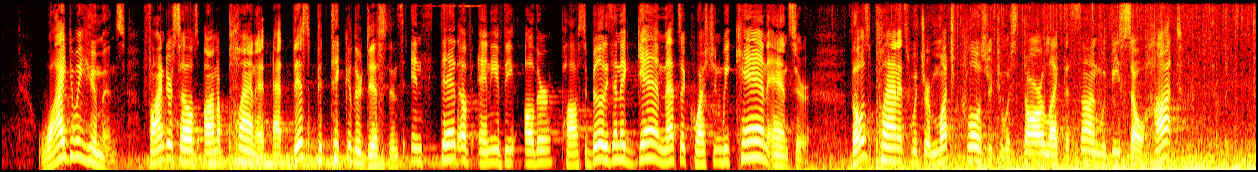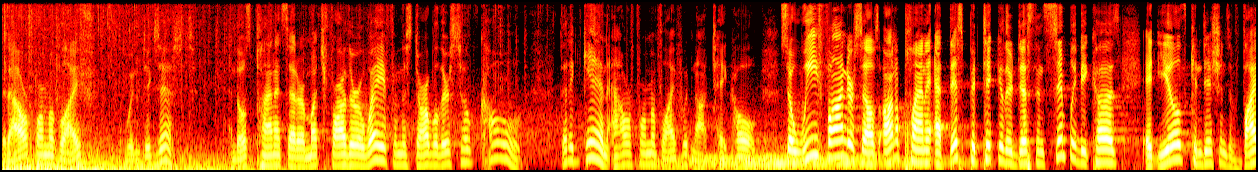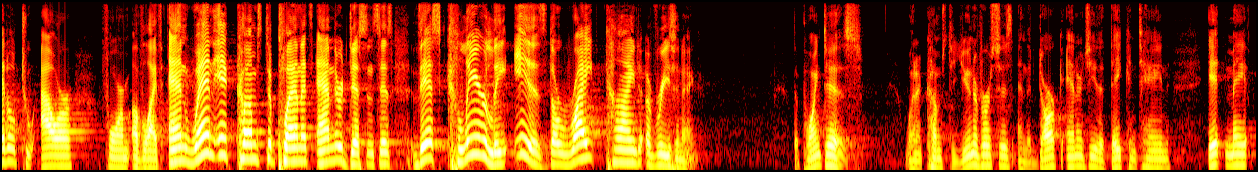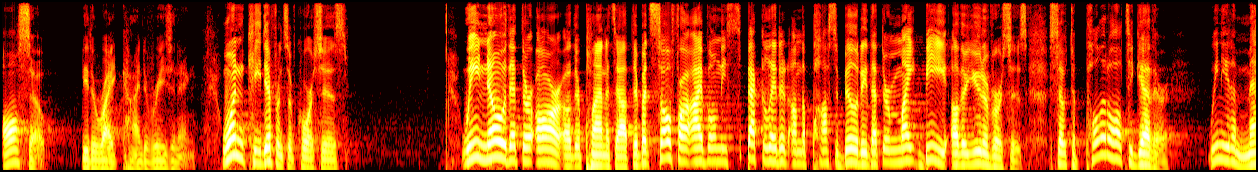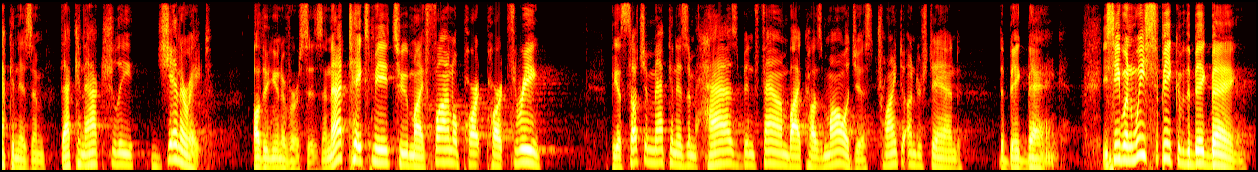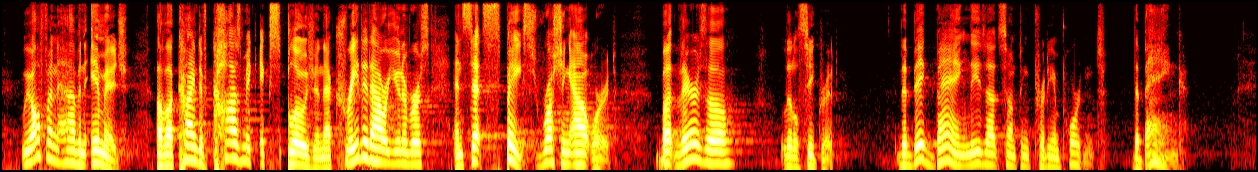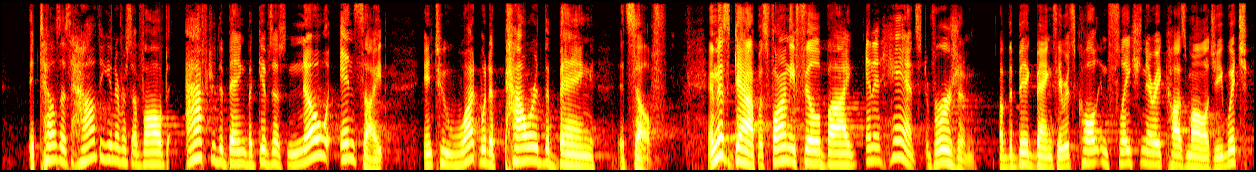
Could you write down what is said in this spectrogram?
why do we humans find ourselves on a planet at this particular distance instead of any of the other possibilities? And again, that's a question we can answer. Those planets which are much closer to a star like the sun would be so hot that our form of life wouldn't exist. And those planets that are much farther away from the star, well, they're so cold that again, our form of life would not take hold. So we find ourselves on a planet at this particular distance simply because it yields conditions vital to our form of life. And when it comes to planets and their distances, this clearly is the right kind of reasoning. The point is, when it comes to universes and the dark energy that they contain, it may also be the right kind of reasoning. One key difference, of course, is we know that there are other planets out there, but so far I've only speculated on the possibility that there might be other universes. So, to pull it all together, we need a mechanism that can actually generate other universes. And that takes me to my final part, part three because such a mechanism has been found by cosmologists trying to understand the Big Bang. You see, when we speak of the Big Bang, we often have an image of a kind of cosmic explosion that created our universe and set space rushing outward. But there's a little secret. The Big Bang leaves out something pretty important the bang. It tells us how the universe evolved after the bang, but gives us no insight into what would have powered the bang itself. And this gap was finally filled by an enhanced version of the Big Bang Theory. It's called inflationary cosmology, which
